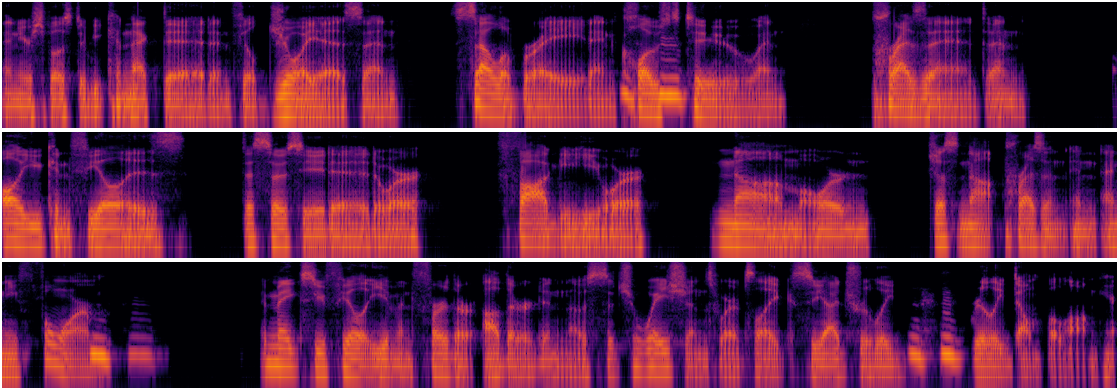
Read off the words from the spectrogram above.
and you're supposed to be connected and feel joyous and celebrate and close to and present and all you can feel is dissociated or foggy or numb or just not present in any form Mm-hmm. it makes you feel even further othered in those situations where it's like see i truly Mm-hmm. really don't belong here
